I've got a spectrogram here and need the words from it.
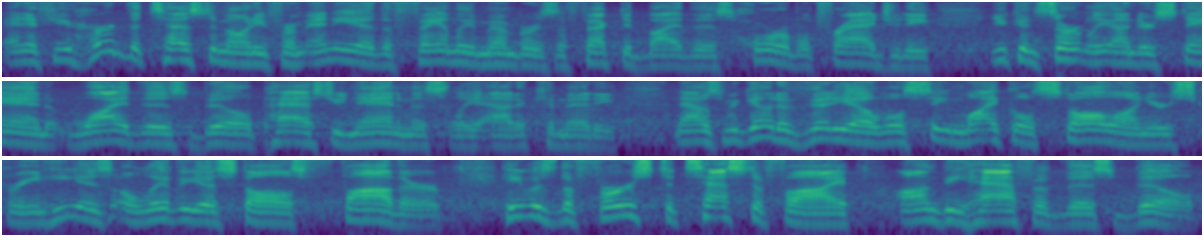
And if you heard the testimony from any of the family members affected by this horrible tragedy, you can certainly understand why this bill passed unanimously out of committee. Now, as we go to video, we'll see Michael Stahl on your screen. He is Alivia Stahl's father. He was the first to testify on behalf of this bill.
